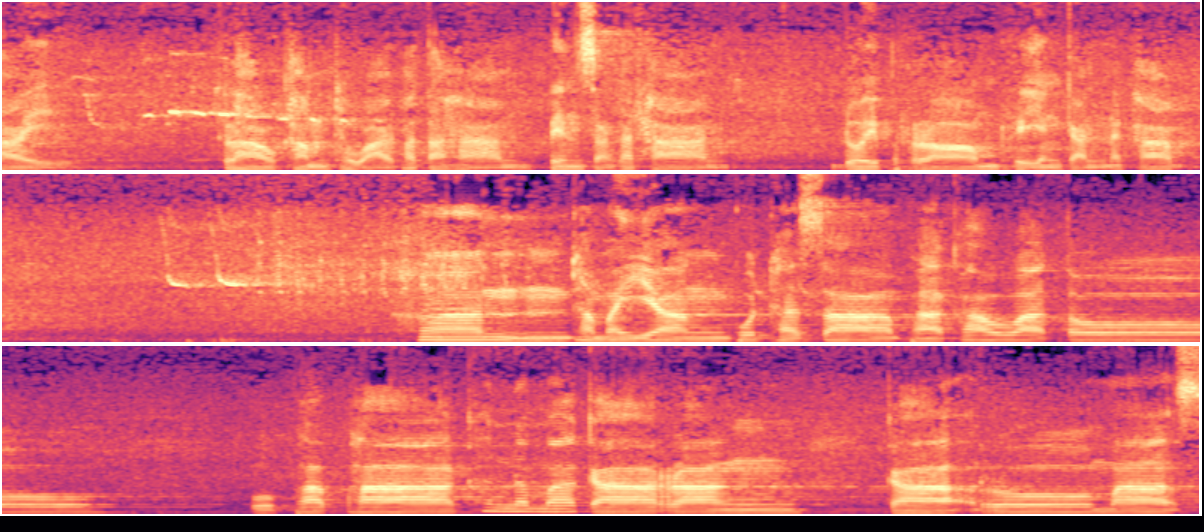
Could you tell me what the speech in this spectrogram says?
กล่าวคำถวายพระตาหารเป็นสังฆทาน โดยพร้อมเพรียงกันนะครับหันธรรมยังพุทธสาภาคาวโต อุปภาคณมการังกะโรมาเซ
